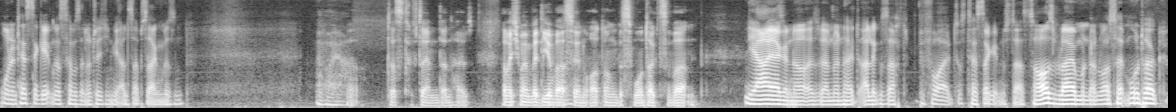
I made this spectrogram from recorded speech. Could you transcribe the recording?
Ohne Testergebnis haben sie natürlich irgendwie alles absagen müssen. Aber ja. ja. Das trifft einen dann halt. Aber ich meine, bei dir war es ja in Ordnung, bis Montag zu warten. Ja, ja, genau. Also wir haben dann halt alle gesagt, bevor halt das Testergebnis da ist, zu Hause bleiben und dann war es halt Montag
